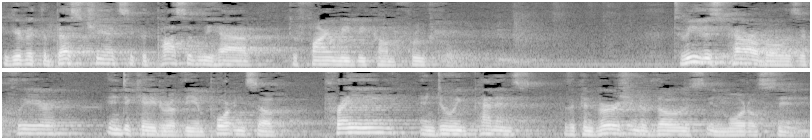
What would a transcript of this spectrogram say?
to give it the best chance it could possibly have to finally become fruitful. To me, this parable is a clear indicator of the importance of praying and doing penance for the conversion of those in mortal sin,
